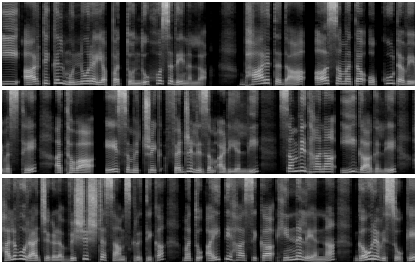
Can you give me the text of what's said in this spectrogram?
ಈ ಆರ್ಟಿಕಲ್ ಮುನ್ನೂರ ಎಪ್ಪತ್ತೊಂದು ಹೊಸದೇನಲ್ಲ. ಭಾರತದ ಅಸಮತ ಒಕ್ಕೂಟ ವ್ಯವಸ್ಥೆ ಅಥವಾ ಎಸಮೆಟ್ರಿಕ್ ಫೆಡರಲಿಸಂ ಅಡಿಯಲ್ಲಿ ಸಂವಿಧಾನ ಈಗಾಗಲೇ ಹಲವು ರಾಜ್ಯಗಳ ವಿಶಿಷ್ಟ ಸಾಂಸ್ಕೃತಿಕ ಮತ್ತು ಐತಿಹಾಸಿಕ ಹಿನ್ನೆಲೆಯನ್ನ ಗೌರವಿಸೋಕೆ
